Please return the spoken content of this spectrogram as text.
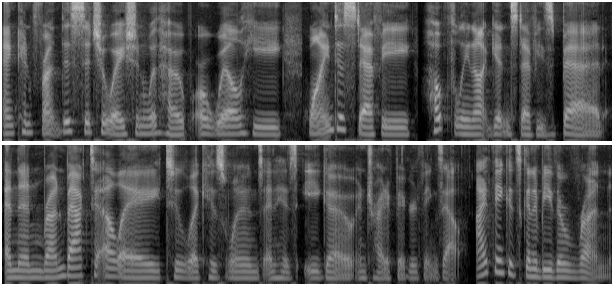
and confront this situation with Hope, or will he whine to Steffy, hopefully not get in Steffy's bed, and then run back to LA to lick his wounds and his ego and try to figure things out? I think it's going to be the run.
